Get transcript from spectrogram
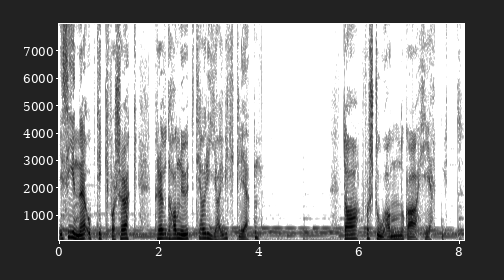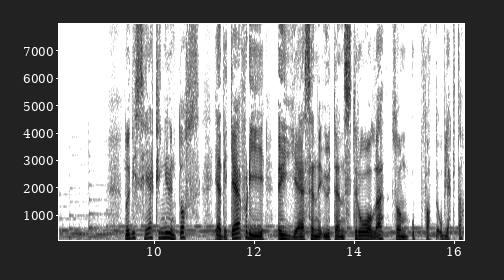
I sine optikkforsøk prøvde han ut teorier i virkeligheten. Da forsto han noe helt nytt. Når vi ser ting rundt oss, er det ikke fordi øyet sender ut en stråle som oppfatter objekter.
